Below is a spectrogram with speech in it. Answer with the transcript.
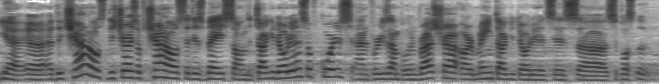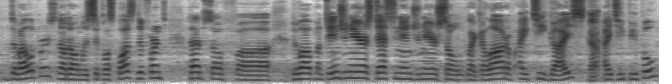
Yeah, uh, the channels, the choice of channels, it is based on the target audience, of course. And for example, in Russia, our main target audience is uh, C++ uh, developers, not only C++, different types of uh, development engineers, testing engineers, so like a lot of IT guys, Yeah. IT people.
